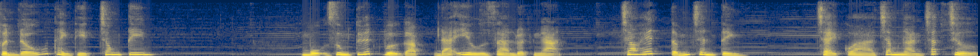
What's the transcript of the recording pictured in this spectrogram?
phấn đấu thành thịt trong tim. Mộ Dung Tuyết vừa gặp đã yêu ra luật ngạn trao hết tấm chân tình. Trải qua trăm ngàn chắc trở,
